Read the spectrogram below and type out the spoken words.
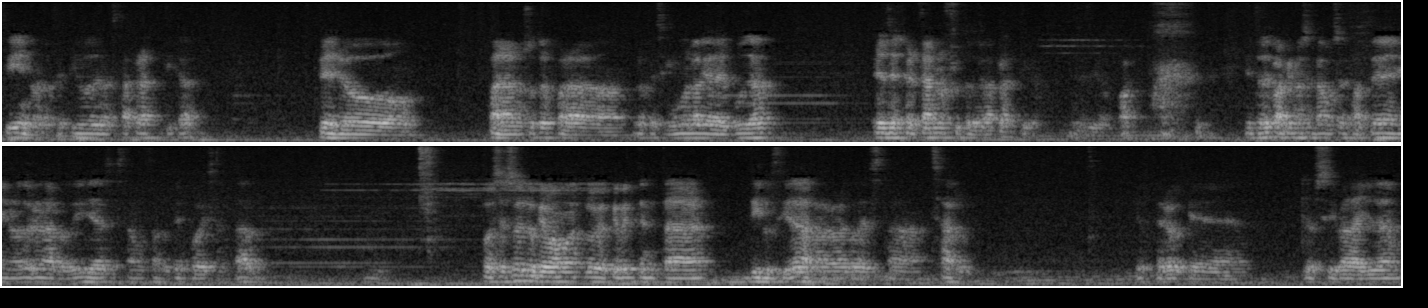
fin o el objetivo de nuestra práctica, pero para nosotros, para los que seguimos la vida del Buda, el despertar no es fruto de la práctica. Entonces, ¿para qué nos sentamos en facén y nos duelen las rodillas? Estamos tanto tiempo ahí sentados. Pues eso es lo que, vamos, lo que voy a intentar dilucidar a lo largo de esta charla. Yo espero que, que os sirva de ayuda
